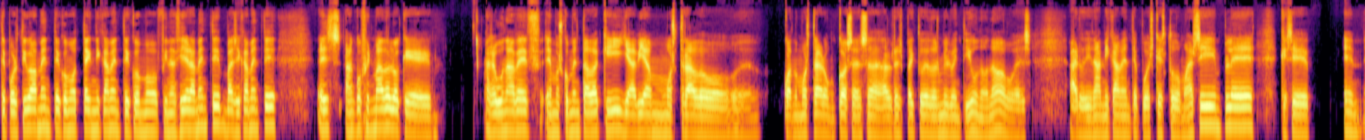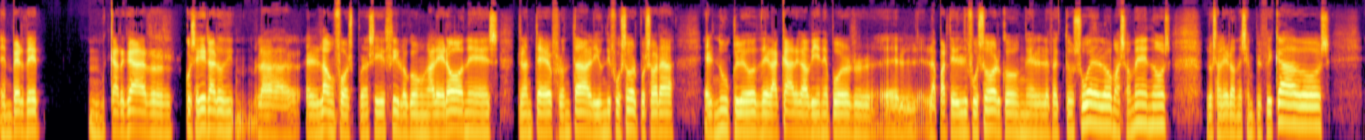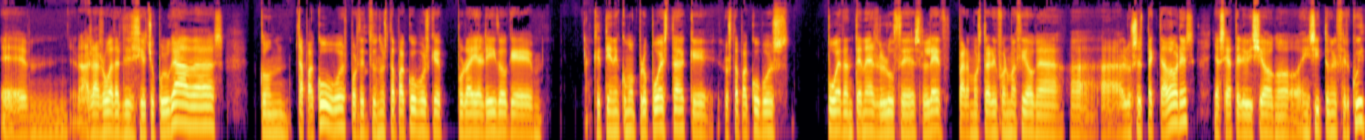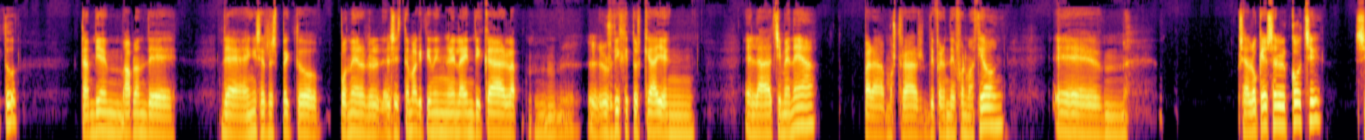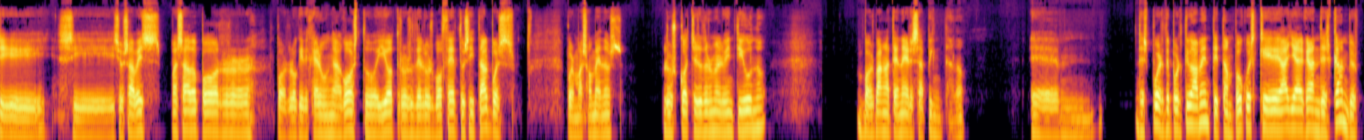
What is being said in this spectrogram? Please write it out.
deportivamente como técnicamente como financieramente básicamente es han confirmado lo que alguna vez hemos comentado aquí ya habían mostrado eh, cuando mostraron cosas al respecto de 2021 no pues aerodinámicamente pues que es todo más simple que se en, en vez de cargar, conseguir la la- el downforce, por así decirlo, con alerones, delantero, frontal y un difusor, pues ahora el núcleo de la carga viene por la parte del difusor con el efecto suelo, más o menos, los alerones simplificados, eh, las ruedas de 18 pulgadas, con tapacubos, por cierto, unos tapacubos que por ahí he leído que que tienen como propuesta que los tapacubos puedan tener luces LED para mostrar información a, los espectadores, ya sea televisión o in situ en el circuito. También hablan de, de en ese respecto poner el, sistema que tienen en la indicar mm, los dígitos que hay en, en la chimenea para mostrar diferente información. Eh, o sea, lo que es el coche, si, si, si os habéis pasado por, por lo que dijeron en agosto y otros de los bocetos y tal, pues, pues más o menos los coches de 2021 pues van a tener esa pinta, ¿no? Eh, Después, deportivamente, tampoco es que haya grandes cambios.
